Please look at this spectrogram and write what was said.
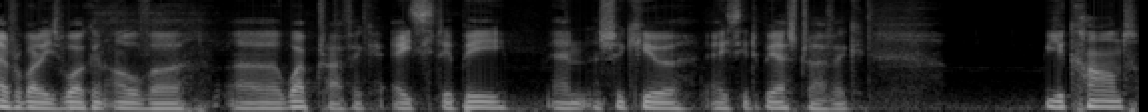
everybody's working over uh, web traffic, HTTP and secure HTTPS traffic. You can't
